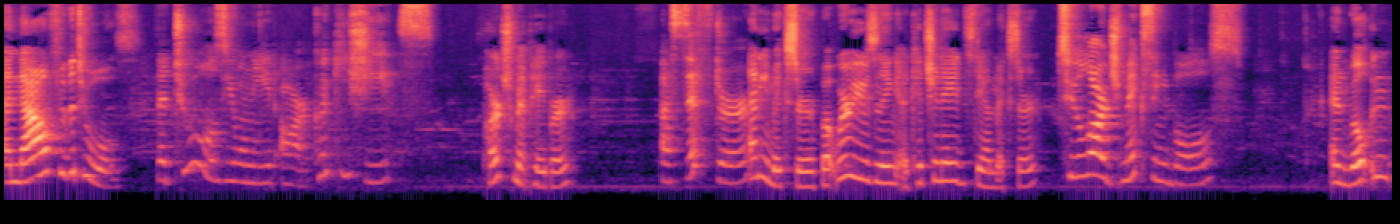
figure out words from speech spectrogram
And now for the tools. The tools you will need are cookie sheets, Parchment paper, a sifter, any mixer, but we're using a KitchenAid stand mixer, two large mixing bowls, and Wilton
